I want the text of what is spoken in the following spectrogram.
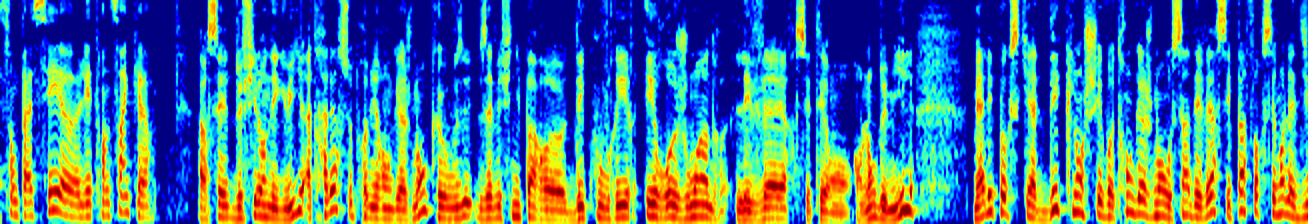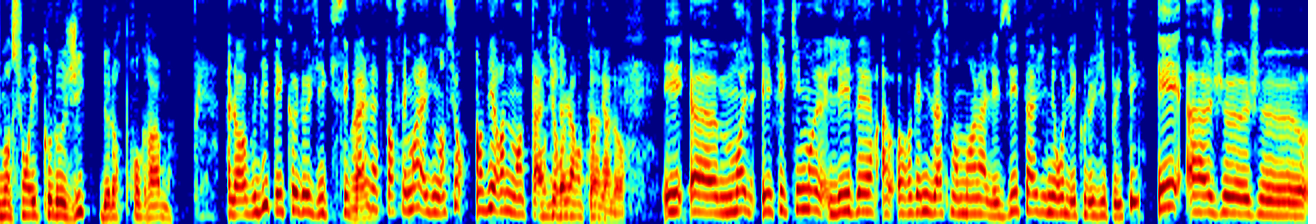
sont passées euh, les 35 heures. Alors c'est de fil en aiguille, à travers ce premier engagement que vous avez fini par euh, découvrir et rejoindre les Verts, c'était en, l'an 2000. Mais à l'époque, ce qui a déclenché votre engagement au sein des Verts, ce n'est pas forcément la dimension écologique de leur programme. Alors vous dites écologique, c'est n'est pas forcément la dimension environnementale, environnementale de alors. Et euh, moi, effectivement, les Verts organisent à ce moment-là les États généraux de l'écologie politique, et euh, je, je,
